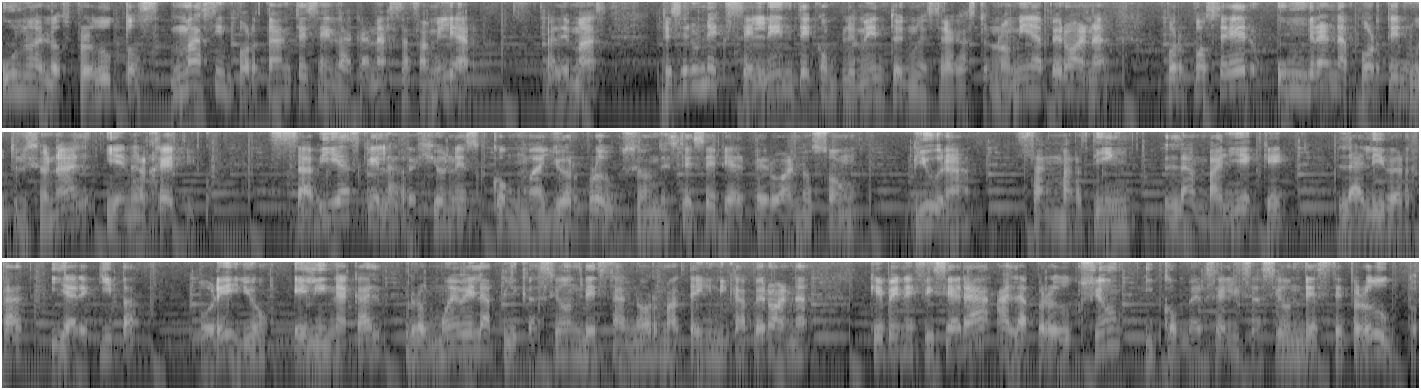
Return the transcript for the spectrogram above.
uno de los productos más importantes en la canasta familiar, además de ser un excelente complemento en nuestra gastronomía peruana por poseer un gran aporte nutricional y energético. ¿Sabías que las regiones con mayor producción de este cereal peruano son Piura, San Martín, Lambayeque, La Libertad y Arequipa? Por ello, el INACAL promueve la aplicación de esta norma técnica peruana que beneficiará a la producción y comercialización de este producto.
